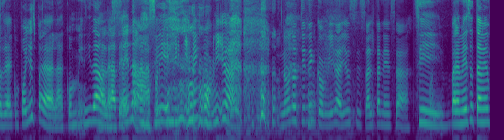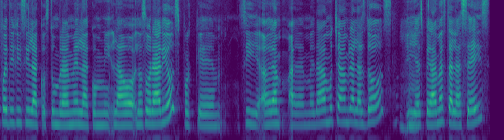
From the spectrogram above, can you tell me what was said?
o sea, con pollo es para la comida o la, cena. porque Sí. ni tienen comida. No, no tienen comida, ellos se saltan esa. Sí, para mí eso también fue difícil acostumbrarme la comi- la los horarios porque mm, sí, ahora, ah, me daba mucha hambre a las 2 y esperarme hasta las 6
